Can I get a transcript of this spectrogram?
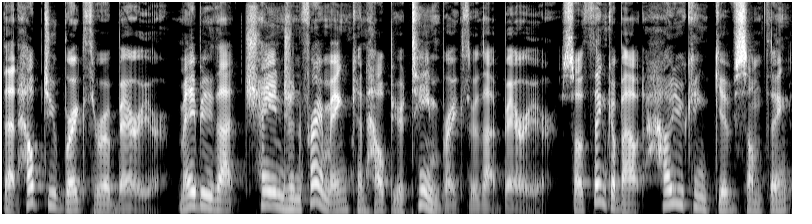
that helped you break through a barrier. Maybe that change in framing can help your team break through that barrier. So think about how you can give something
